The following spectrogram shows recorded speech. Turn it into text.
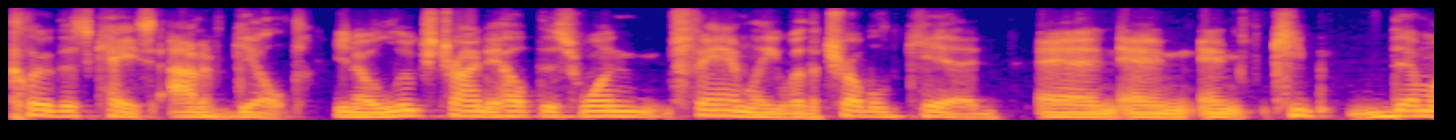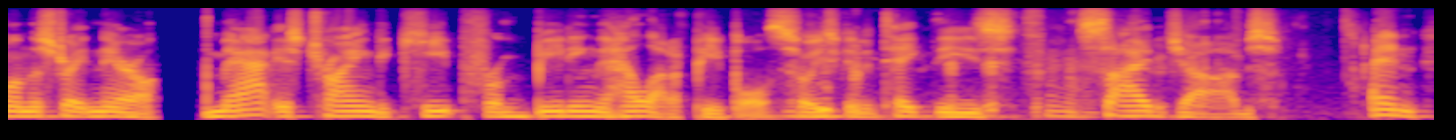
clear this case out of guilt. You know, Luke's trying to help this one family with a troubled kid and and and keep them on the straight and narrow. Matt is trying to keep from beating the hell out of people, so he's going to take these side jobs. And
